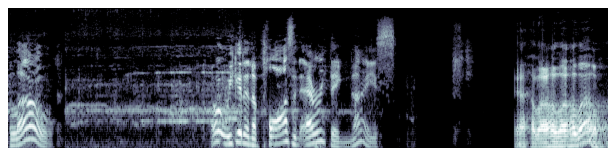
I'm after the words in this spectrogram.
Hello. Oh, we get an applause and everything. Nice. Yeah, hello, hello, hello.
